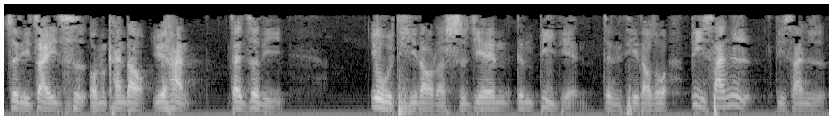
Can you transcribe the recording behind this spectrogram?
这里再一次，我们看到约翰在这里又提到了时间跟地点。这里提到说第三日，第三日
